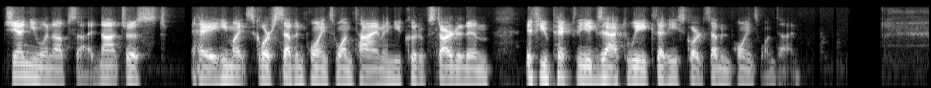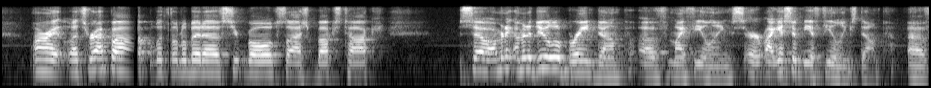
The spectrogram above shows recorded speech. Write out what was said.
genuine upside, not just hey, he might score seven points one time, and you could have started him if you picked the exact week that he scored seven points one time. All right, let's wrap up with a little bit of Super Bowl slash Bucks talk. So I'm gonna I'm gonna do a little brain dump of my feelings, or I guess it'd be a feelings dump of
